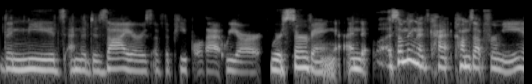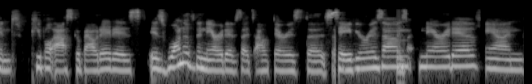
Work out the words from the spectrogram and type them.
the needs and the desires of the people that we are, we're serving. And uh, something that kind of comes up for me and people ask about it is, is one of the narratives that's out there is the saviorism narrative. And and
